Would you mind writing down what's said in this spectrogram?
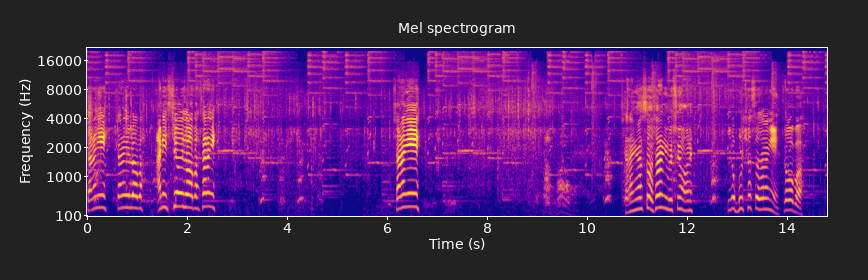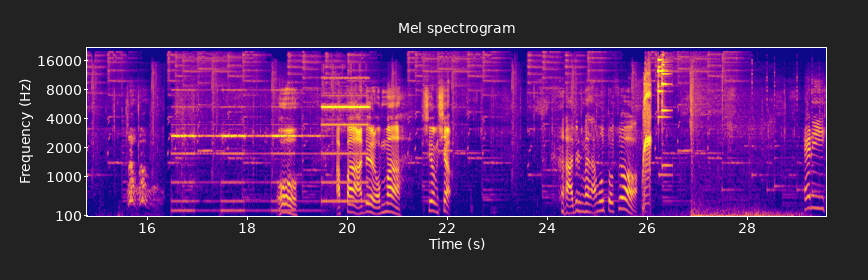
사랑이, 사랑이 일로 와봐. 아니, 수영해서 와봐, 사랑이. 사랑이. 사랑이 왔어. 사랑이 왜 수영 안 해? 이거 물 켰어, 사랑이. 들어가 봐. 오, 아빠, 아들, 엄마 수영 시합. 아들만 아무것도 없어. 해리.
